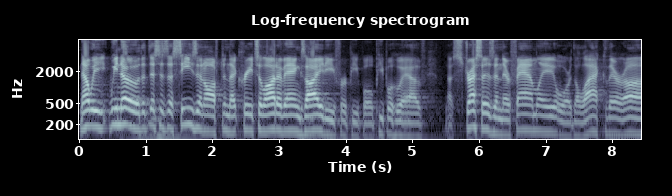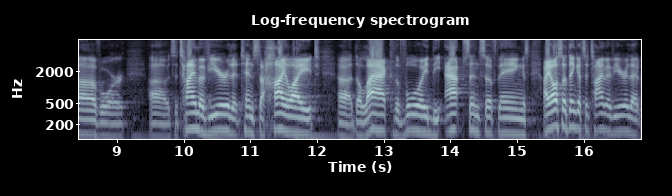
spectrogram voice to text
Now, we, we know that this is a season often that creates a lot of anxiety for people, people who have uh, stresses in their family or the lack thereof, or uh, it's a time of year that tends to highlight uh, the lack, the void, the absence of things. I also think it's a time of year that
